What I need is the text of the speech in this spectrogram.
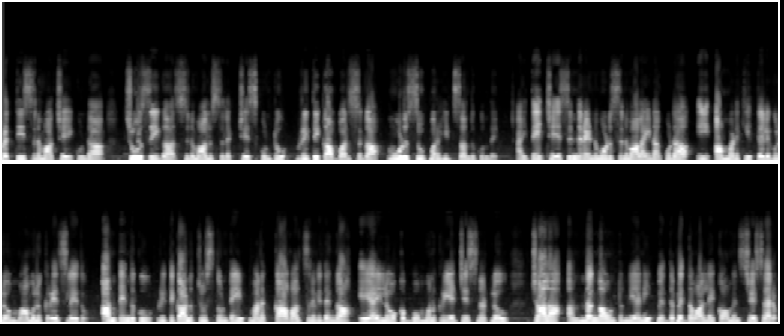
ప్రతి సినిమా చేయకుండా చూసీగా సినిమాలు సెలెక్ట్ చేసుకుంటూ రితిక వరుసగా మూడు సూపర్ హిట్స్ అందుకుంది. అయితే చేసింది రెండు మూడు సినిమాలైనా కూడా ఈ అమ్మడికి తెలుగులో మామూలు క్రేజ్ లేదు. అంతెందుకు? రితికాను చూస్తుంటే మనకు కావాల్సిన విధంగా ఏఐలో ఒక బొమ్మను క్రియేట్ చేసినట్లు చాలా అందంగా ఉంటుంది అని పెద్ద పెద్ద వాళ్ళే కామెంట్స్ చేశారు.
